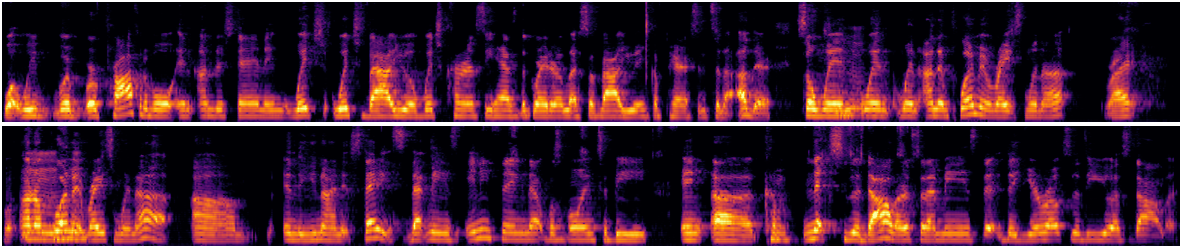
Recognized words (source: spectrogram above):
what we we're, we're, profitable in understanding which which value of which currency has the greater or lesser value in comparison to the other. So when mm-hmm. when when unemployment rates went up, right? When unemployment mm-hmm. rates went up um, in the United States, that means anything that was going to be in, uh, com- next to the dollar. So that means the, the euro to the U.S. dollar,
